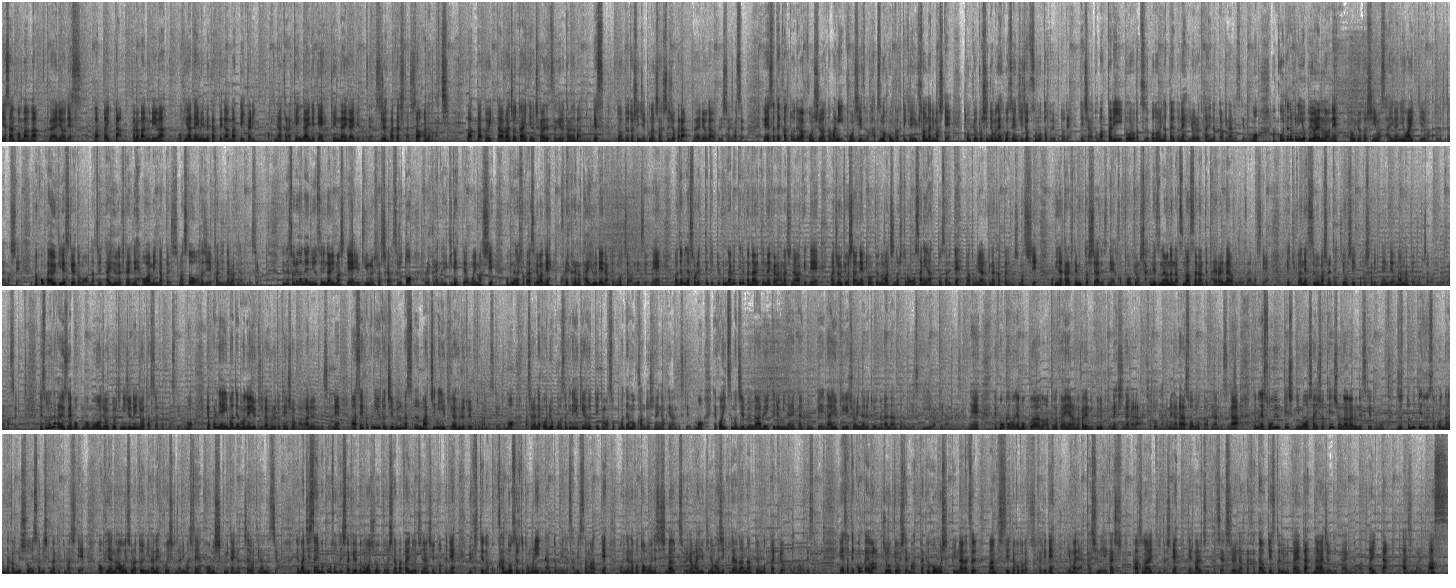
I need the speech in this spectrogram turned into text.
皆さんこんばんは。くわえりょうです。わったいった。この番組は沖縄で夢に向かって頑張っていたり沖縄から県外出て県内外で活躍する私たちとあなたたち。ワッタといったラジオと IT の力でつなげるための番組です。東京都新宿区の自宅スタジオから桑井亮がお送りしております。えー、さて、関東では今週頭に今シーズン初の本格的な雪となりまして、東京都心でもね、5センチ以上積もったということで、電車が止まったり、道路が通行止めになったりとね、いろいろと大変だったわけなんですけれども、まあ、こういった時によく言われるのはね、東京都心は災害に弱いっていうことでございまして、まあ、今回は雪ですけれども、夏に台風が来たりね、大雨になったりしますと、同じ感じになるわけなんですよ。でね、それがね、ニュースになりまして、雪国の人たちからすると、これくらいの雪でって思いますし、沖縄の人からすればね、これくらいの台風でなんて思っちゃうわけですよね。まあ、でもね、それって結局慣れてるか慣れてないかの話なわけで、まあ、上京したらね、東京の街の人の多さに圧倒されて、まともに歩けなかったりもしますし、沖縄から来た身としてはですね、こう東京の灼熱のような夏の暑さなんて耐えられないわけでございまして、結局はね、住む場所に適応していくことしかできないんだよな、なんて思っちゃうわけでございます。で、その中でですね、僕ももう上京地20年以上が経つわけなんですけれども、やっぱりね、今でもね、雪が降るとテンションが上がるんですよね。まあ、正確に言うと自分が住む街に雪が降るということなんですけれども、まあ、それはね、こう旅行先で雪が降っていても、そこまではもう感動しないわけなんですけれども、結構いつも自分が歩いてる見慣れた風景が雪化粧になるというのが何とも言えずいいわけなんですよね。で今回もね、僕はあの暖かい部屋の中でぬくぬくとね、しながら、外を眺めながらそう思ったわけなんですが、でもね、そういう景色も最初テンションが上がるんですけれども、ずっと見てるとですね、こうなんだか無性に寂しくなってきまして、まあ、沖縄の青い空と海がね、恋しくなりまして、ホームシックみたいになっちゃうわけなんですよ。で、まあ実際僕もそうでしたけれども、上京したばかりのうちなしにとってね、雪っていうのはこう感動するとともに、なんとも言えない寂しさもあって、沖縄のことを思い出してしまう。それがまあ雪のマジックだよな、なんて思った今日はこの頃です。えー、さて今回は上京して全くホームシックにならず満喫していたことがきっかけで今や歌手に絵描きパーソナリティとして、えー、マルチに活躍するようになった方をゲストに迎えた72回目の「わったいった」始まります。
